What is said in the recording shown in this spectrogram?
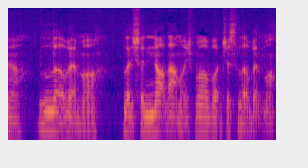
No, a little bit more. Literally not that much more, but just a little bit more.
